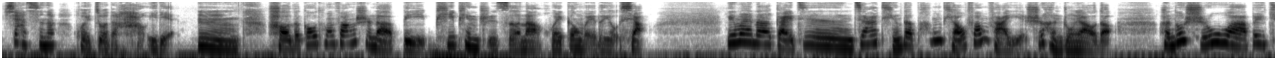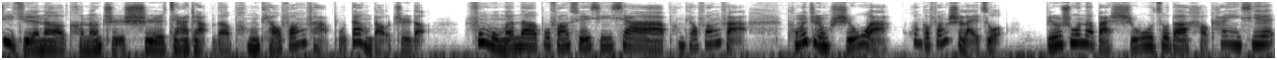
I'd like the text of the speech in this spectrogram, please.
下次呢会做得好一点。嗯，好的沟通方式呢，比批评指责呢会更为的有效。另外呢，改进家庭的烹调方法也是很重要的。很多食物啊被拒绝呢，可能只是家长的烹调方法不当导致的。父母们呢，不妨学习一下烹调方法，同一种食物啊，换个方式来做。比如说呢，把食物做得好看一些。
